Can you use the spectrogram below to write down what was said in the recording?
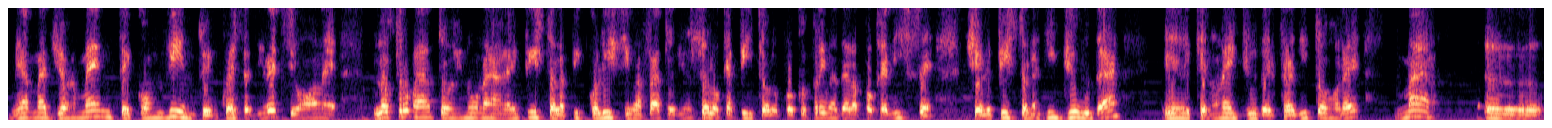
mi ha maggiormente convinto in questa direzione l'ho trovato in una epistola piccolissima fatta di un solo capitolo, poco prima dell'Apocalisse c'è l'epistola di Giuda, eh, che non è Giuda il traditore, ma eh,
